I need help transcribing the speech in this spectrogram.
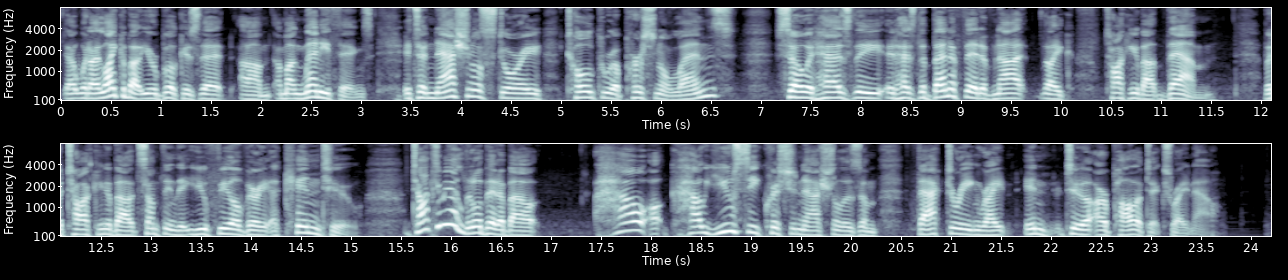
Uh, what I like about your book is that, um, among many things, it's a national story told through a personal lens. So it has the it has the benefit of not like talking about them but talking about something that you feel very akin to. Talk to me a little bit about how how you see Christian nationalism factoring right into our politics right now.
